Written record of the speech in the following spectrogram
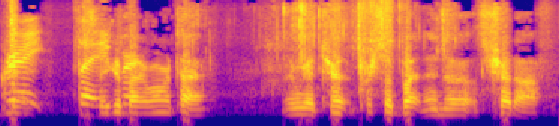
Great flavor. Say goodbye one more time. Then we're gonna turn, push the button and it'll shut off.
